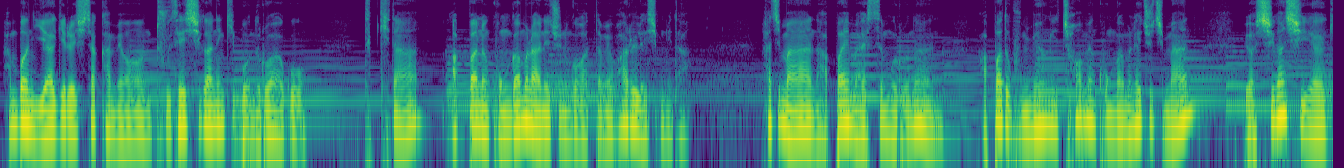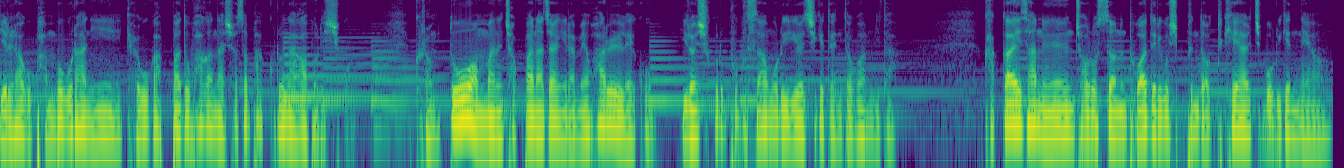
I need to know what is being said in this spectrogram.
한번 이야기를 시작하면 두세 시간은 기본으로 하고 특히나 아빠는 공감을 안 해주는 것 같다며 화를 내십니다. 하지만 아빠의 말씀으로는 아빠도 분명히 처음엔 공감을 해주지만 몇 시간씩 이야기를 하고 반복을 하니 결국 아빠도 화가 나셔서 밖으로 나가버리시고 그럼 또 엄마는 적반하장이라며 화를 내고 이런 식으로 부부싸움으로 이어지게 된다고 합니다. 가까이 사는 저로서는 도와드리고 싶은데 어떻게 해야 할지 모르겠네요.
